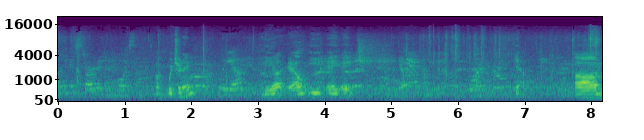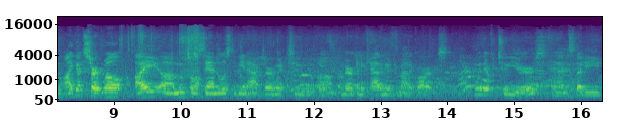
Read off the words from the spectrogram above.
did you get started in voice acting? Uh, what's your name? Leah? Leah. L E A H. Yep. Yeah. Um, I got started, well, I uh, moved to Los Angeles to be an actor. I went to um, American Academy of Dramatic Arts. I went there for two years and studied,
